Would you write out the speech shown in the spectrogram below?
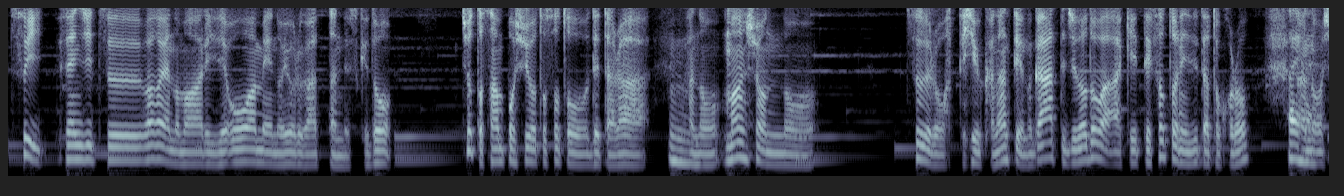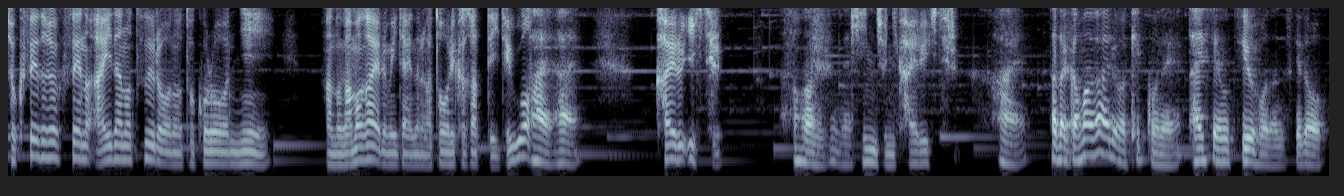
つい先日我が家の周りで大雨の夜があったんですけど、ちょっと散歩しようと外を出たら、うん、あの、マンションの通路っていうかなんていうのガーって自動ドア開けて外に出たところ、はいはい、あの、植生と植生の間の通路のところに、あの、ガマガエルみたいなのが通りかかっていて、うわ、はいはい、カエル生きてる。そうなんですね。近所にカエル生きてる。はい。ただガマガエルは結構ね、耐性の強い方なんですけど、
